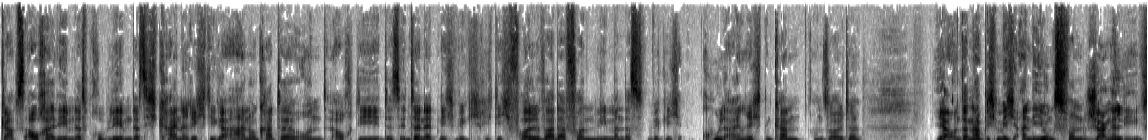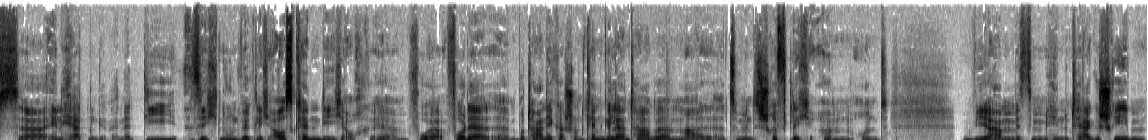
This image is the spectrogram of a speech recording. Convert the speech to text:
gab es auch halt eben das Problem, dass ich keine richtige Ahnung hatte und auch die, das Internet nicht wirklich richtig voll war davon, wie man das wirklich cool einrichten kann und sollte. Ja, und dann habe ich mich an die Jungs von Jungle Leaves äh, in Herten gewendet, die sich nun wirklich auskennen, die ich auch äh, vor, vor der äh, Botaniker schon kennengelernt habe, mal äh, zumindest schriftlich. Ähm, und wir haben es hin und her geschrieben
